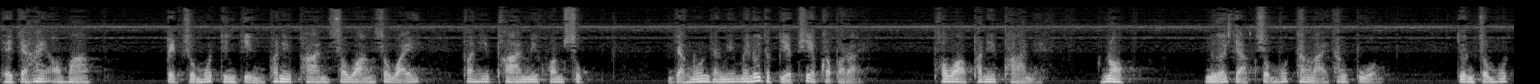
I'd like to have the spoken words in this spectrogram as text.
แต่จะให้เอามา เป็นสมมติจริง ๆ พระนิพพานสว่างสวัยพระนิพพานมีความสุข อย่างโน้นอย่างนี้ไม่รู้จะเปรียบเทียบกับอะไร เพราะว่าพระนิพพานเนี่ยนอกเหนือจากสมมติทั้งหลายทั้งปวง จนสมมติ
